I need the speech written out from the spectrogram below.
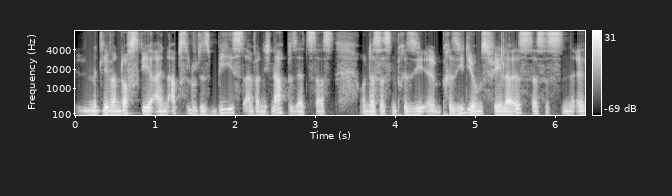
mit Lewandowski ein absolutes Biest einfach nicht nachbesetzt hast und dass es ein äh, Präsidiumsfehler ist, dass es, äh,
